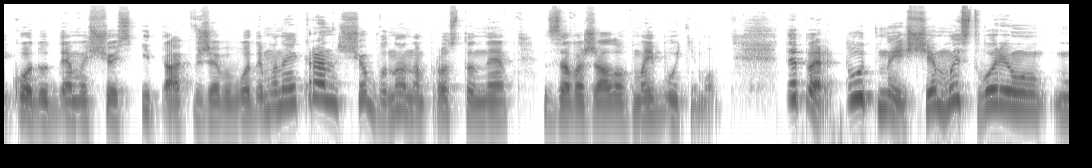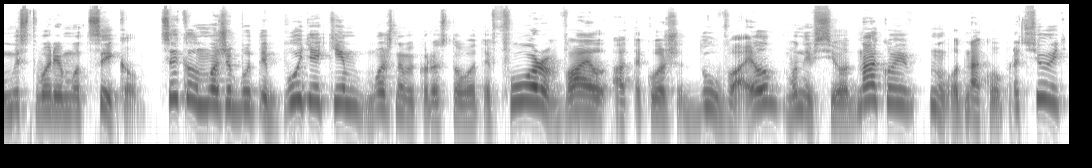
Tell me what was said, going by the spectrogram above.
коду, де ми щось і так вже виводимо на екран, щоб воно нам просто не заважало в майбутньому. Тепер тут нижче ми створюємо, ми створюємо цикл. Цикл може бути будь-яким, можна використовувати for, while, а також do while. Вони всі однакові, ну, однаково працюють.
